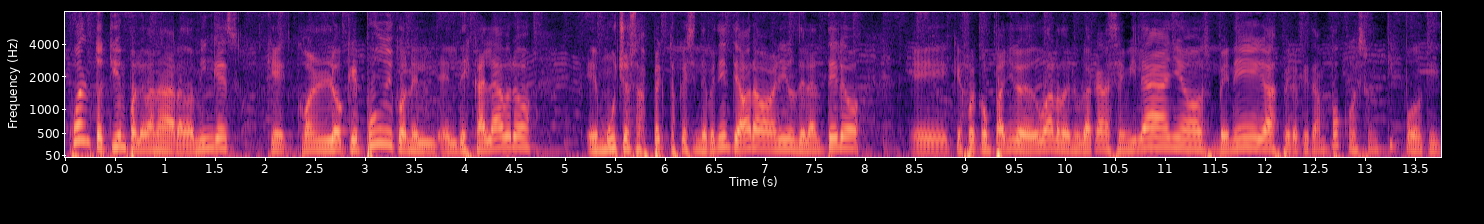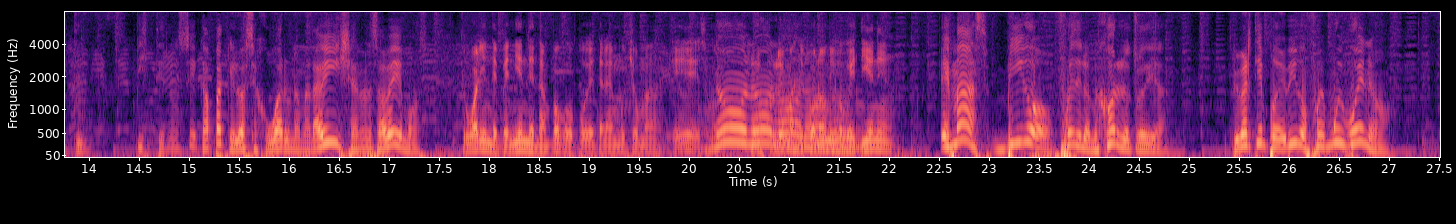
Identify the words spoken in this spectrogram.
¿Cuánto tiempo le van a dar a Domínguez que con lo que pudo y con el descalabro en muchos aspectos que es independiente, ahora va a venir un delantero eh, que fue compañero de Eduardo en Huracán hace mil años, Venegas, pero que tampoco es un tipo que, te- viste, no sé, capaz que lo hace jugar una maravilla, no lo sabemos. Igual Independiente tampoco puede tener mucho más que eso. No, no, Los problemas no, económicos no, que tiene. Es más, Vigo fue de lo mejor el otro día. El primer tiempo de Vigo fue muy bueno.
